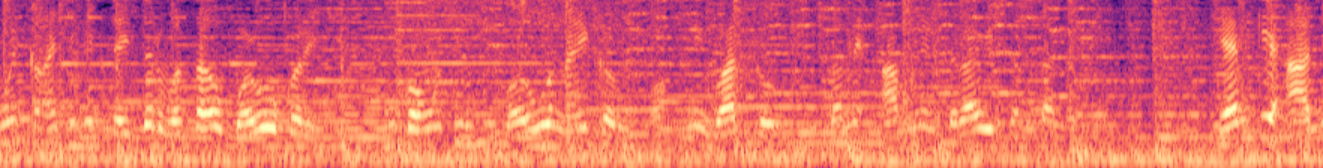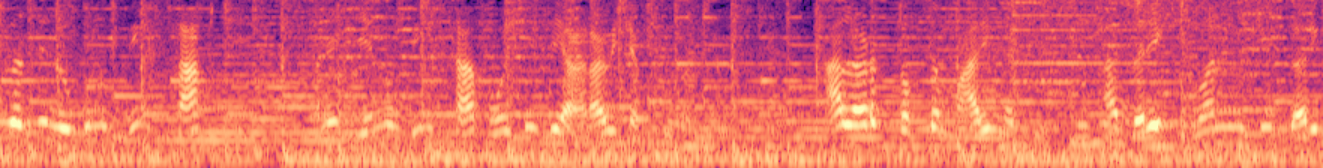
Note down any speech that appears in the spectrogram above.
કોઈ કહે કે ચૈતર વસાવો બળવો કરે હું કહું છું બળવો નહીં કરું હકની વાત કરું છું. તમે આમને ડરાવી શકતા નથી. કેમ કે આદિવાસી લોકોનું દિલ સાફ છે અને જેનું દિલ સાફ હોય છે તે હરાવી શકતું નથી. આ લડત ફક્ત મારી નથી. આ દરેક યુવાનની છે, દરેક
